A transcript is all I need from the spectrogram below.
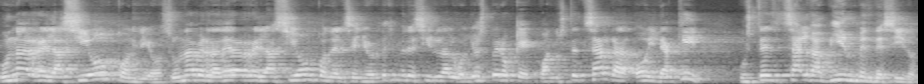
una relación con Dios, una verdadera relación con el Señor. Déjeme decirle algo, yo espero que cuando usted salga hoy de aquí, usted salga bien bendecido.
